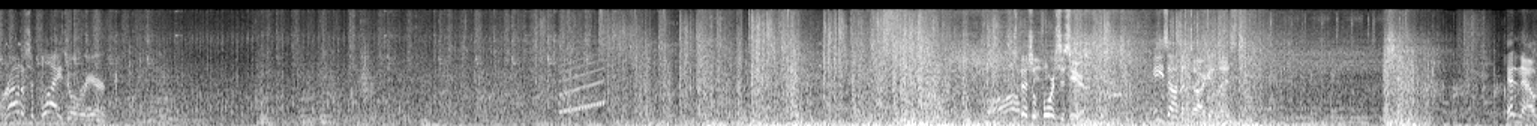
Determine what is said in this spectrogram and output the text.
We're out of supplies over here. Special Forces here. He's on the target list. Heading out.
